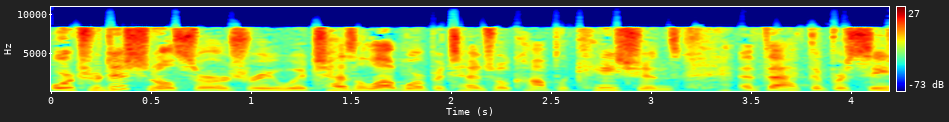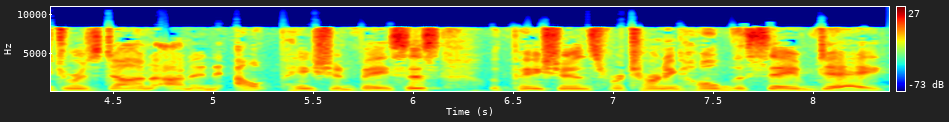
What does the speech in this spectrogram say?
or traditional surgery, which has a lot more potential complications. In fact, the procedure is done on an outpatient basis, with patients returning home the same day.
